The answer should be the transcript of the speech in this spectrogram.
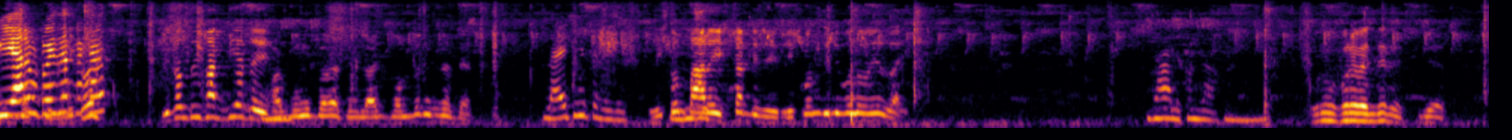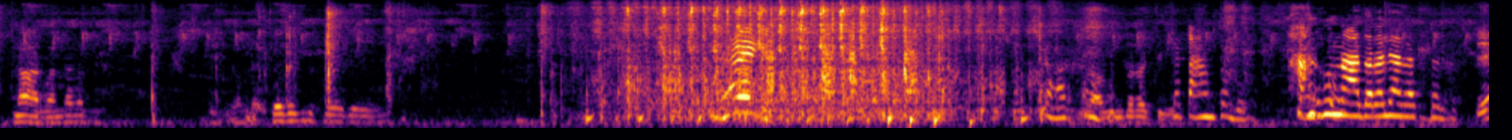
গিয়ারে উঠে যান কাকা লিকন তুই দিয়ে দে। আগুনের ধরাতে লাইট জ্বলবে না কিনা দেখ লাইট চলে যাই লিকন পারে স্টার দিতে লিকন দিলি বলে হয়ে যায়। যা লিখুন যা। পুরো উপরে বেঁধে রে না আর আগুন আগুন না ধরালে আর রাখতে না। এ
